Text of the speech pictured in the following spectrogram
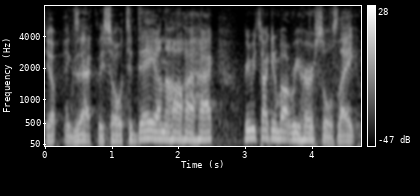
Yep, exactly. So today on the Ha Ha Hack, we're gonna be talking about rehearsals. Like,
